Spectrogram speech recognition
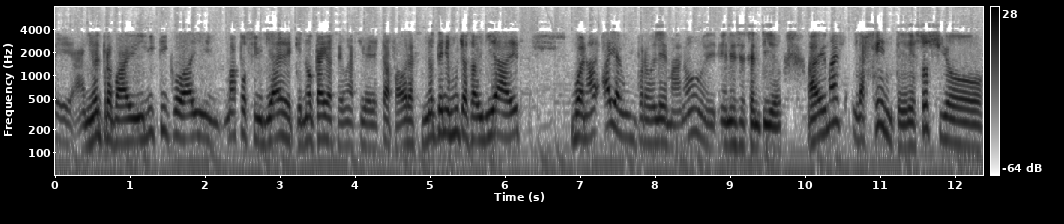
eh, a nivel probabilístico hay más posibilidades de que no caigas en una ciberestafa. Ahora, si no tenés muchas habilidades, bueno, hay algún problema, ¿no? En ese sentido. Además, la gente de socio,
